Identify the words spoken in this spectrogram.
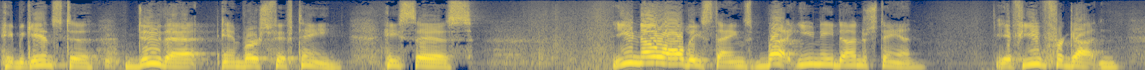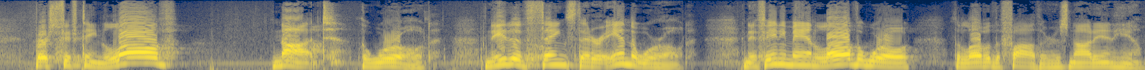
He begins to do that in verse 15. He says, You know all these things, but you need to understand, if you've forgotten, verse 15, love not the world, neither the things that are in the world. And if any man love the world, the love of the Father is not in him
